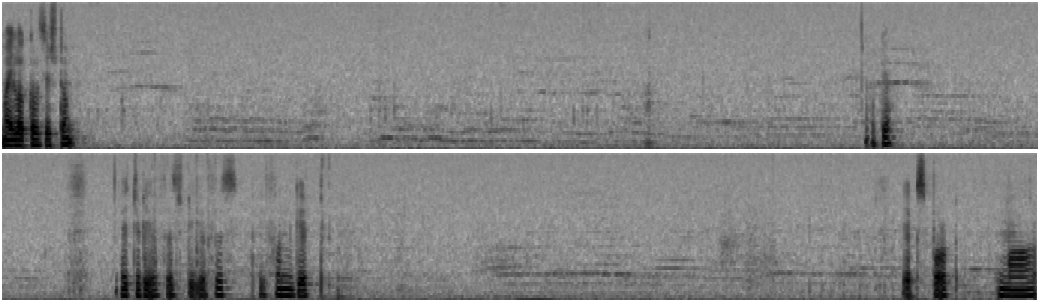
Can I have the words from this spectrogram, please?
my local system. Okay. Hdfs dfs hyphen get export mall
